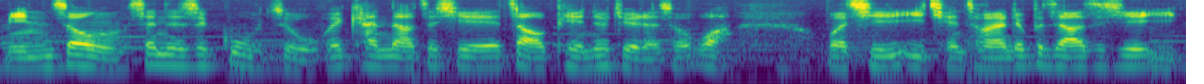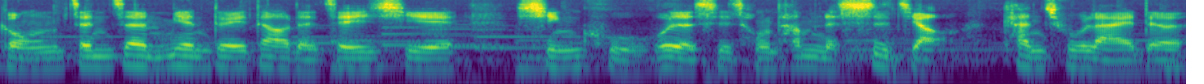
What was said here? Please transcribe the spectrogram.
民众甚至是雇主会看到这些照片，就觉得说：哇，我其实以前从来就不知道这些义工真正面对到的这一些辛苦，或者是从他们的视角看出来的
